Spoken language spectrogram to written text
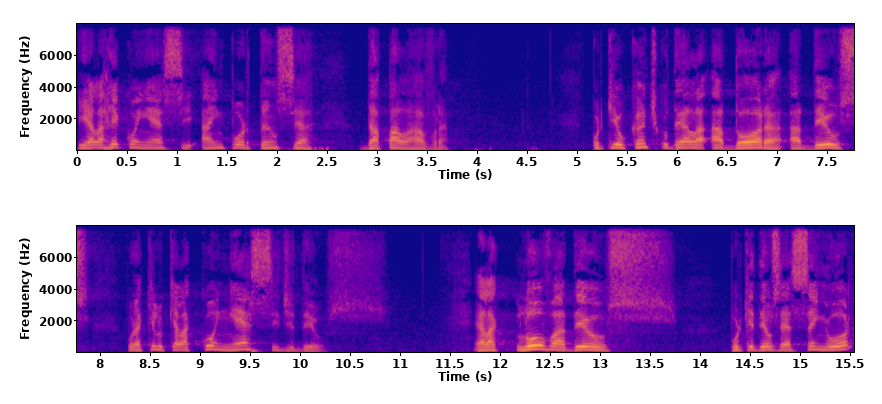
E ela reconhece a importância da palavra. porque o cântico dela adora a Deus por aquilo que ela conhece de Deus. Ela louva a Deus porque Deus é Senhor,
